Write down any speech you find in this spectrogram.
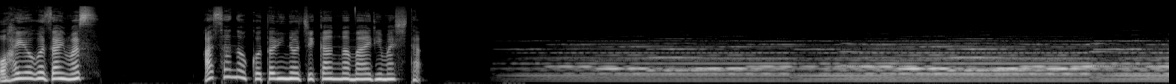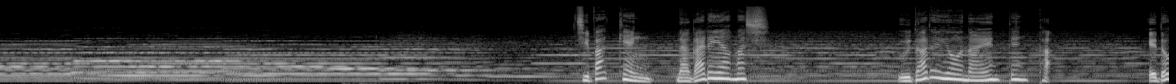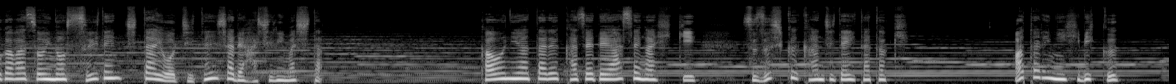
おはようございます。朝の小鳥の時間が参りました。千葉県流山市うだるような炎天下江戸川沿いの水田地帯を自転車で走りました顔に当たる風で汗が引き涼しく感じていた時辺りに響く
